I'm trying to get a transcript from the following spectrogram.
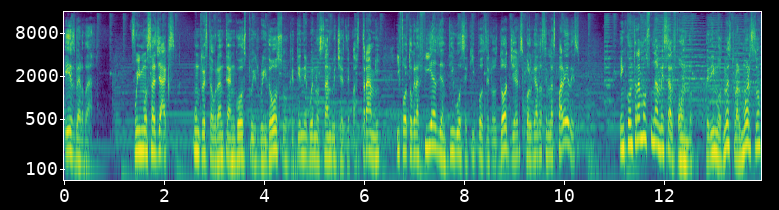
es verdad. Fuimos a Jack's, un restaurante angosto y ruidoso que tiene buenos sándwiches de pastrami y fotografías de antiguos equipos de los Dodgers colgadas en las paredes. Encontramos una mesa al fondo, pedimos nuestro almuerzo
